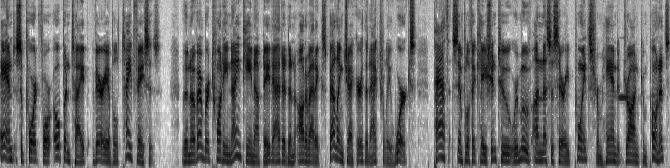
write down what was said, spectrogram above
and support for OpenType variable typefaces. The November 2019 update added an automatic spelling checker that actually works, path simplification to remove unnecessary points from hand drawn components,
